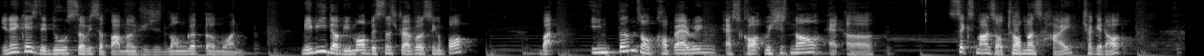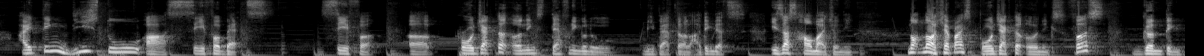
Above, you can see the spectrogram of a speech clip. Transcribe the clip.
In any case, they do service apartments, which is longer term one. Maybe there'll be more business travel in Singapore, but in terms of comparing Ascott, which is now at a six months or twelve months high, check it out. I think these two are safer bets. Safer. Uh, projected earnings definitely going to be better. I think that's it's just how much only. Not not share price, projected earnings. First, Genting.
